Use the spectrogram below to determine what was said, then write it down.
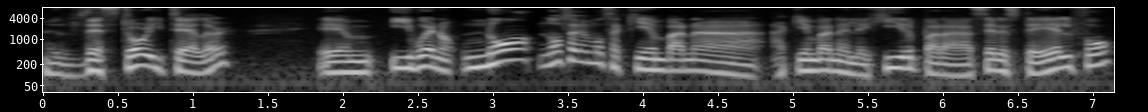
The Storyteller, Em, y bueno, no, no sabemos a quién van a, a quién van a elegir para hacer este elfo.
